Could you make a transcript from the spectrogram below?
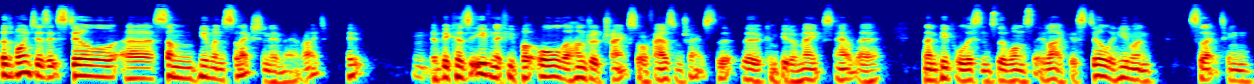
But the point is, it's still uh, some human selection in there, right? It, mm-hmm. Because even if you put all the hundred tracks or a thousand tracks that the computer makes out there, then people listen to the ones they like. It's still a human selecting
